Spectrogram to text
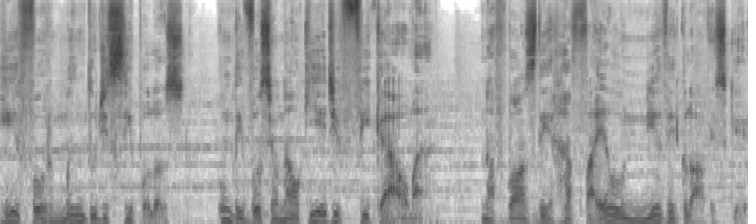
Reformando Discípulos, um devocional que edifica a alma. Na voz de Rafael Nieweglovski.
